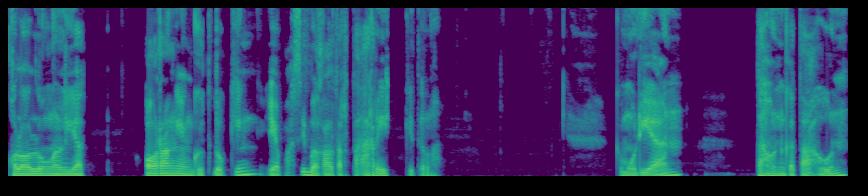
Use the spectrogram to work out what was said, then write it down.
kalau lu ngeliat orang yang good looking ya pasti bakal tertarik gitu loh. Kemudian tahun ke tahun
